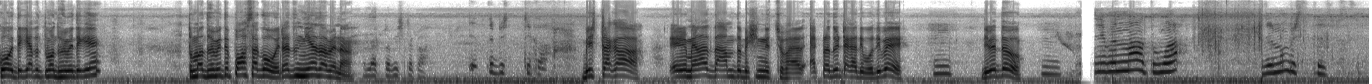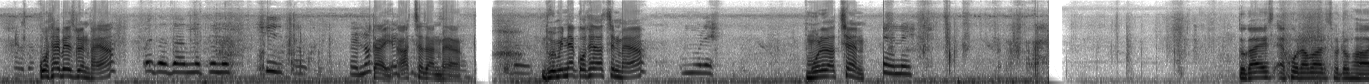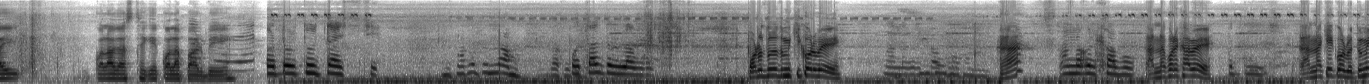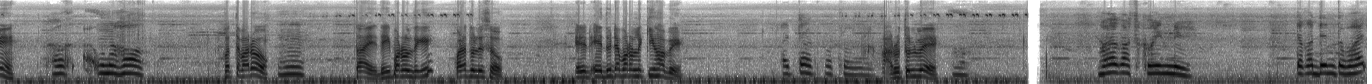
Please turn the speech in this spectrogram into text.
কো দেখি আপনি তোমার ধুমে দেখি। তোমার ধুমিতে পয়সা গো এটা তো নিয়ে যাবে না। বিশ টাকা। এই মেলার দাম তো বেশি নিচ্ছ ভাই একটা দুই টাকা দিব দিবে? দিবে তো? নেবেন না তোমার? কোথায় বেচবেন ভাইয়া? তাই? আচ্ছা যান ভাইয়া। ধুমিনা কোথায় যাচ্ছেন ভাইয়া? মরে। মরে যাচ্ছেন? তো গাইস এখন আমার ছোট ভাই কলা গাছ থেকে কলা পারবে। পটল তুলতে আসছি। পটল তুললাম। পটল তুললাম। পটল তুলে তুমি কি করবে? হ্যাঁ? রান্না করে খাব। রান্না করে খাবে? রান্না কে করবে তুমি? মানে করতে পারো? হ্যাঁ। তাই দেখি পটল দেখি। কটা তুলেছো? এই- এই দুইটা পটলে কি হবে? আরও তুলবে? ভাই কাজ করিনি। টাকা দিন তো ভাই।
